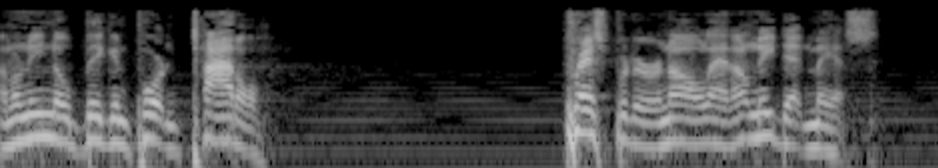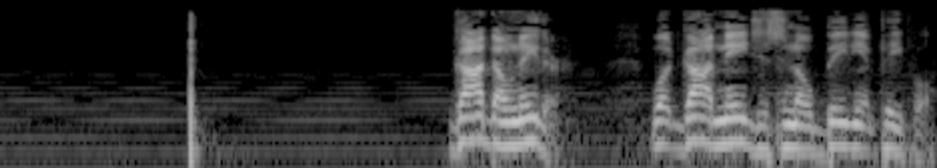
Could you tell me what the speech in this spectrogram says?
I don't need no big important title, presbyter and all that. I don't need that mess. God don't either. What God needs is an obedient people.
